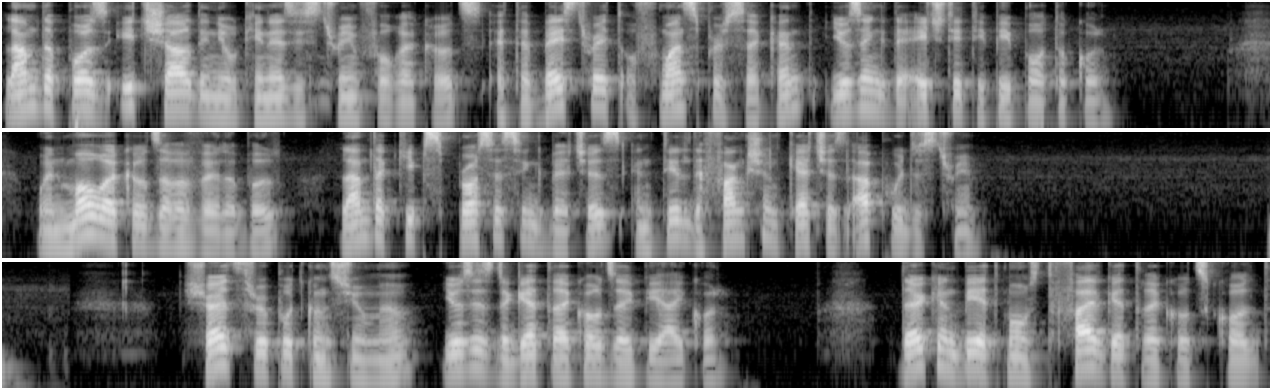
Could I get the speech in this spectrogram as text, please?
Lambda pulls each shard in your Kinesis stream for records at a base rate of once per second using the HTTP protocol. When more records are available, Lambda keeps processing batches until the function catches up with the stream. Shared Throughput Consumer uses the getRecords API call. There can be at most 5 get records called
